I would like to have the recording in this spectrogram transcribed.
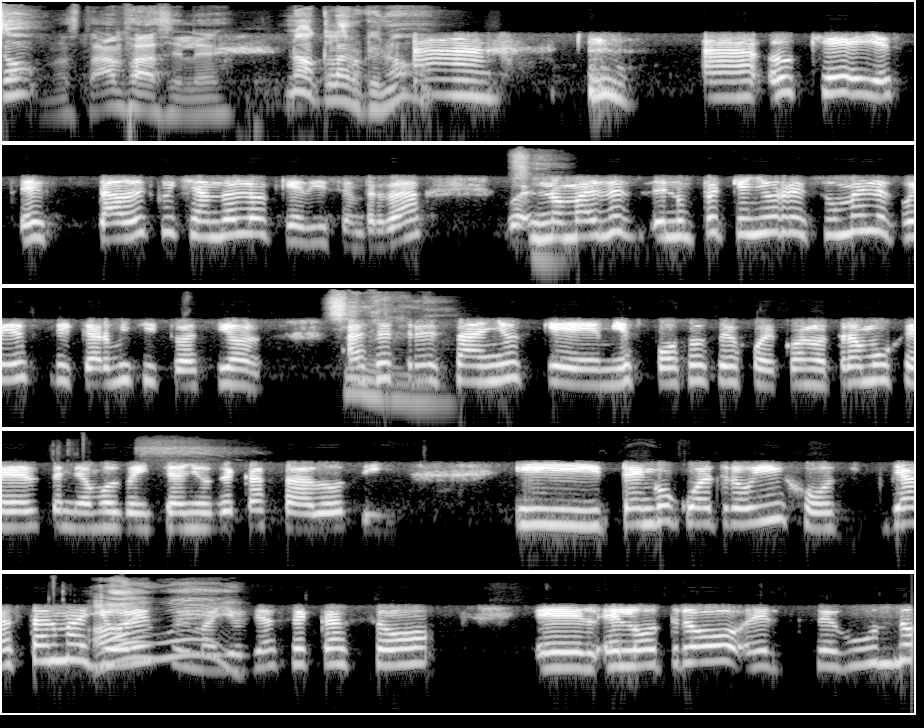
No es tan fácil, ¿eh? No, claro que no. Ah, ah ok, he, he estado escuchando lo que dicen, ¿verdad? Bueno, Nomás les- en un pequeño resumen les voy a explicar mi situación. Sí, Hace tres años que mi esposo se fue con otra mujer, teníamos 20 años de casados y, y tengo cuatro hijos. Ya están mayores, el mayor ya se casó. El, el otro, el segundo,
